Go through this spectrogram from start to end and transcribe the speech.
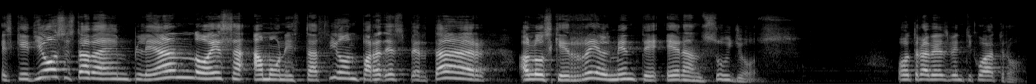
Es que Dios estaba empleando esa amonestación para despertar a los que realmente eran suyos. Otra vez 24.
